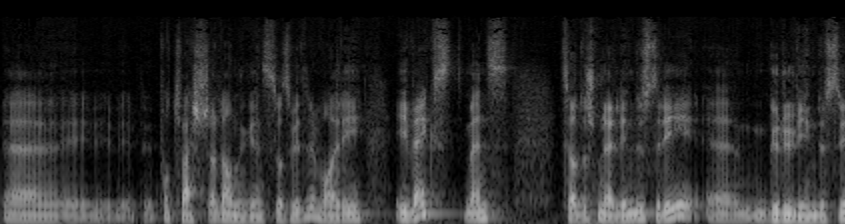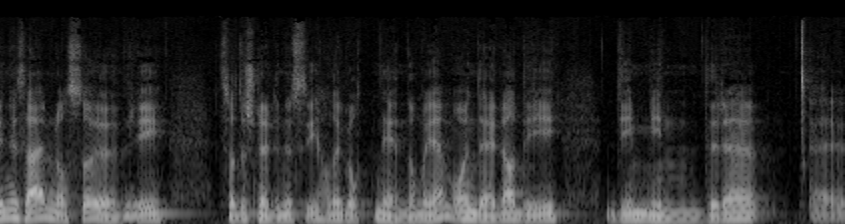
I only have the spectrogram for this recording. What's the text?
eh, på tvers av landegrenser osv. var i, i, vekst, mens tradisjonell industri, eh, gruveindustrien især, men også øvrig tradisjonell industri, hadde gått nedenom og hjem. Og en del av de, de mindre eh,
